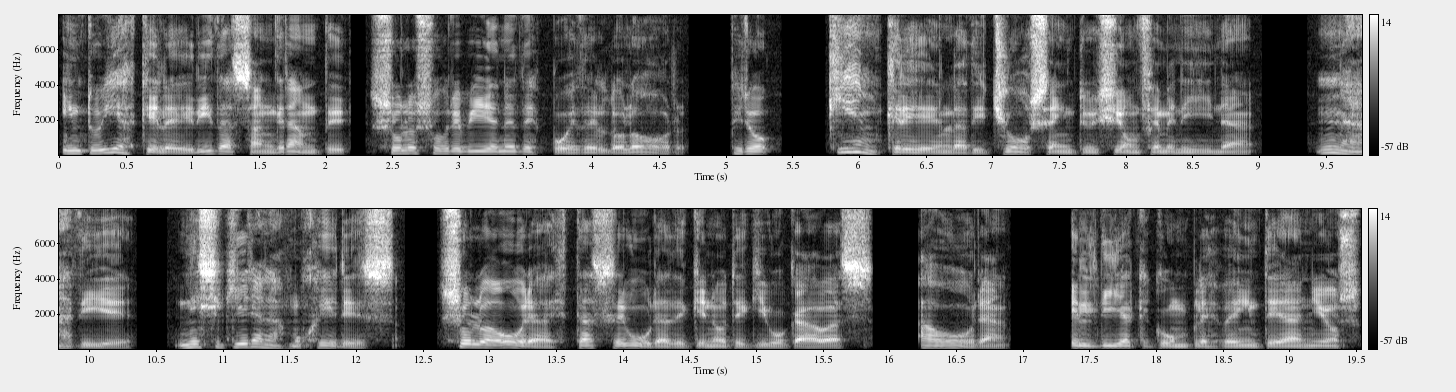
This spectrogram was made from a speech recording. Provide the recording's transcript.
Intuías que la herida sangrante solo sobreviene después del dolor. Pero, ¿quién cree en la dichosa intuición femenina? Nadie, ni siquiera las mujeres. Solo ahora estás segura de que no te equivocabas. Ahora, el día que cumples 20 años,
